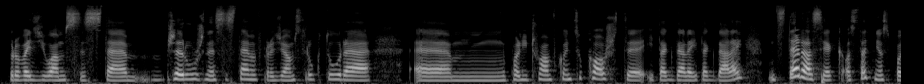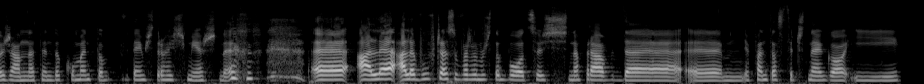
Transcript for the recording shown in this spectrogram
Wprowadziłam system, przeróżne systemy, wprowadziłam strukturę, em, policzyłam w końcu koszty i tak dalej, i tak dalej. Więc teraz, jak ostatnio spojrzałam na ten dokument, to wydaje mi się trochę śmieszny, E, ale, ale wówczas uważam, że to było coś naprawdę em, fantastycznego i,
